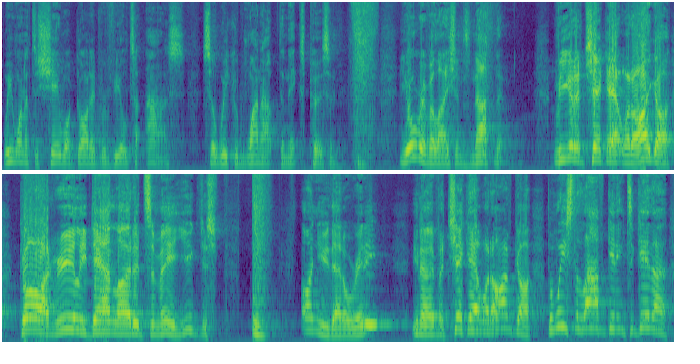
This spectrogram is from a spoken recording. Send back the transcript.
We wanted to share what God had revealed to us so we could one up the next person. Your revelation's nothing. You got to check out what I got. God really downloaded to me. You just, I knew that already, you know, but check out what I've got. But we used to love getting together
